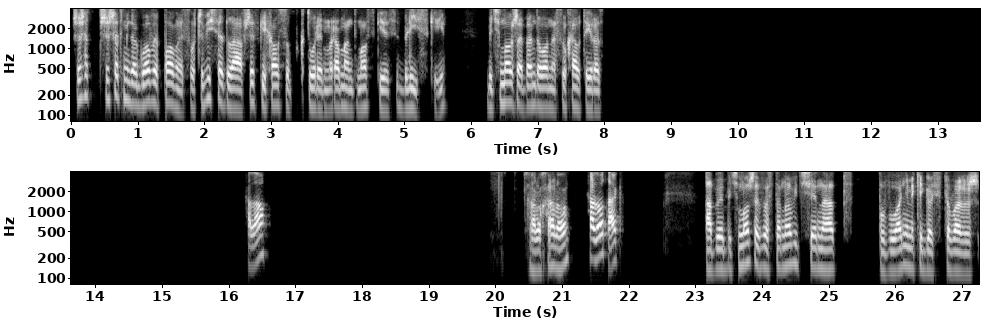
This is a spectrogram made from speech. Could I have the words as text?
przyszedł, przyszedł mi do głowy pomysł, oczywiście dla wszystkich osób, którym Roman Dmowski jest bliski, być może będą one słuchały tej rozmowy, Halo? Halo, halo. Halo, tak. Aby być może zastanowić się nad powołaniem jakiegoś stowarzysz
